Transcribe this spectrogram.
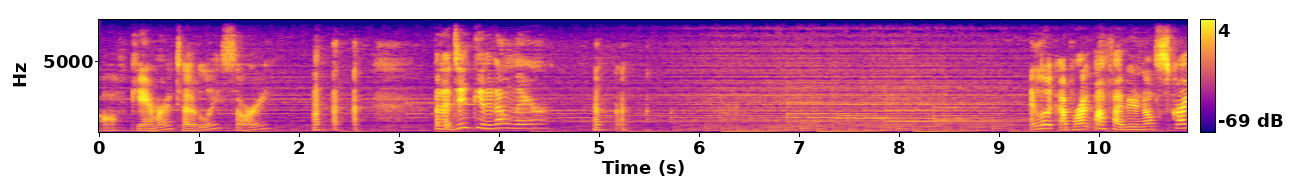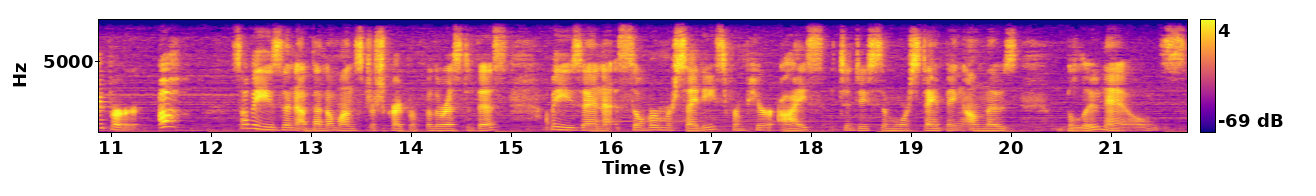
off camera, totally, sorry. But I did get it on there. and look, I broke my nail scraper. Oh, so I'll be using a Bundle Monster scraper for the rest of this. I'll be using Silver Mercedes from Pure Ice to do some more stamping on those blue nails.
